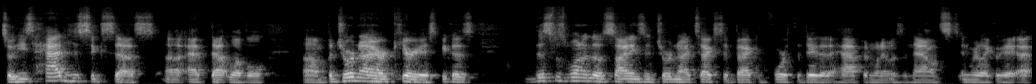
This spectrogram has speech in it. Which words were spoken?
so he's had his success at that level um, but Jordan and I are curious because this was one of those signings, and Jordan and I texted back and forth the day that it happened when it was announced, and we are like, okay, I, am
